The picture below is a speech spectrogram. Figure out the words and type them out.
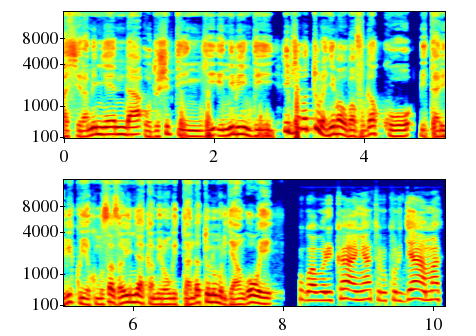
Bashyiramo imyenda udushitingi n'ibindi. Ibyo abaturanyi babo bavuga ko bitari bikwiye ku musaza w'imyaka mirongo itandatu n'umuryango we. Kugwa buri kanya turi kuryama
